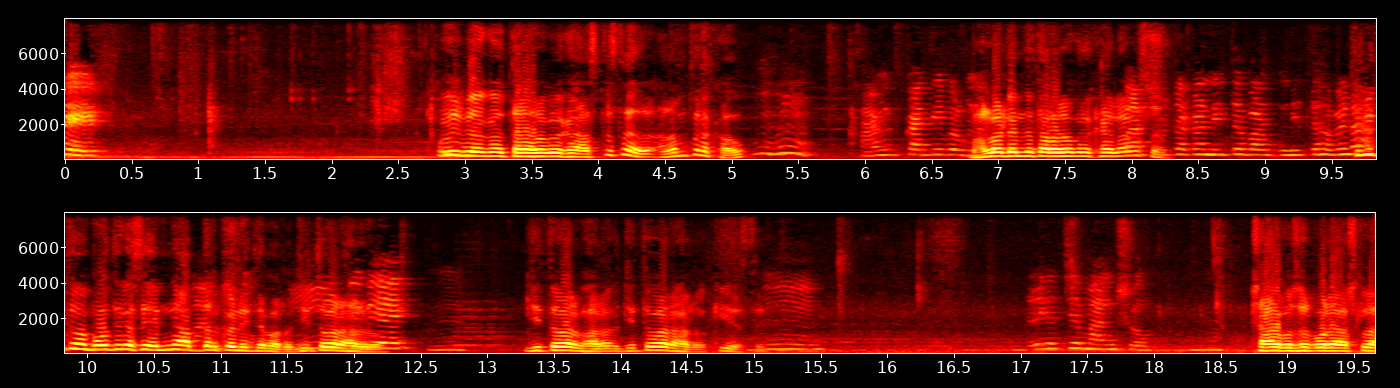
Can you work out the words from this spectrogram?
শেষ ওই ভাবে তাড়াহুড়ো করে খাও। আস্তে আস্তে আরাম করে খাও। ভালো টাইমে তাড়াহুড়ো করে টাকা নিতে পার নিতে হবে না? তুমি তোমার বৌদির কাছে এমনি আবদার করে নিতে পারো জিতো আর হারো। জিতো আর ভালো জিতো আর হারো কি আছে? এই হচ্ছে মাংস। চার বছর পরে আসলা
